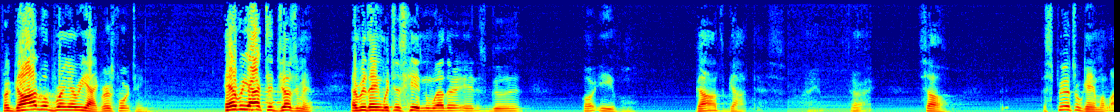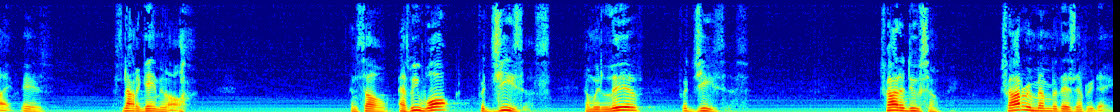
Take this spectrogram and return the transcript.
For God will bring every act, verse 14. Every act to judgment, everything which is hidden, whether it is good or evil. God's got this. Right? All right. So, the spiritual game of life is it's not a game at all. And so, as we walk for Jesus and we live for Jesus, try to do something. Try to remember this every day.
